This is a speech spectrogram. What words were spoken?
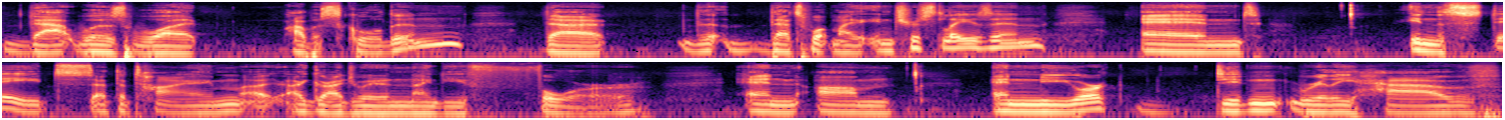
that was what I was schooled in. That th- that's what my interest lays in, and in the states at the time, I, I graduated in '94, and um, and New York didn't really have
